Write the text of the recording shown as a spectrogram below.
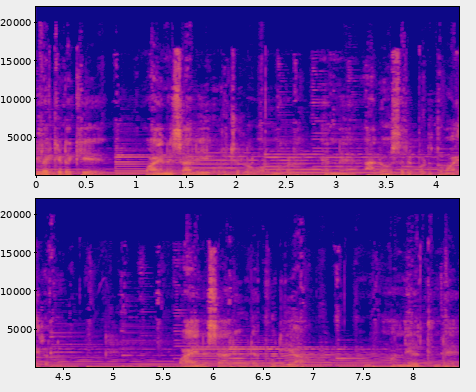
ഇടയ്ക്കിടയ്ക്ക് വായനശാലയെക്കുറിച്ചുള്ള ഓർമ്മകൾ എന്നെ അലോസരപ്പെടുത്തുമായിരുന്നു. വായനശാലയുടെ പുതിയ മന്ദിരത്തിന്റെ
